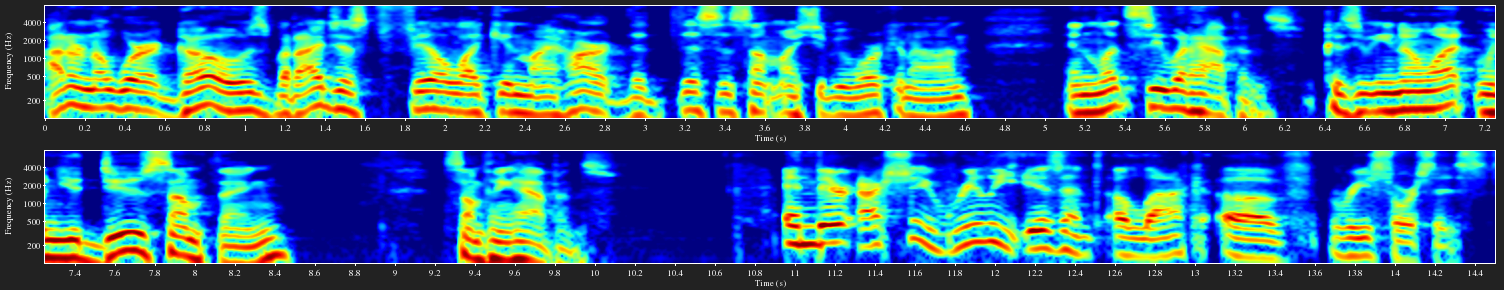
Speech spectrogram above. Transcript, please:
I don't know where it goes, but I just feel like in my heart that this is something I should be working on. And let's see what happens. Because you know what? When you do something, something happens. And there actually really isn't a lack of resources.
